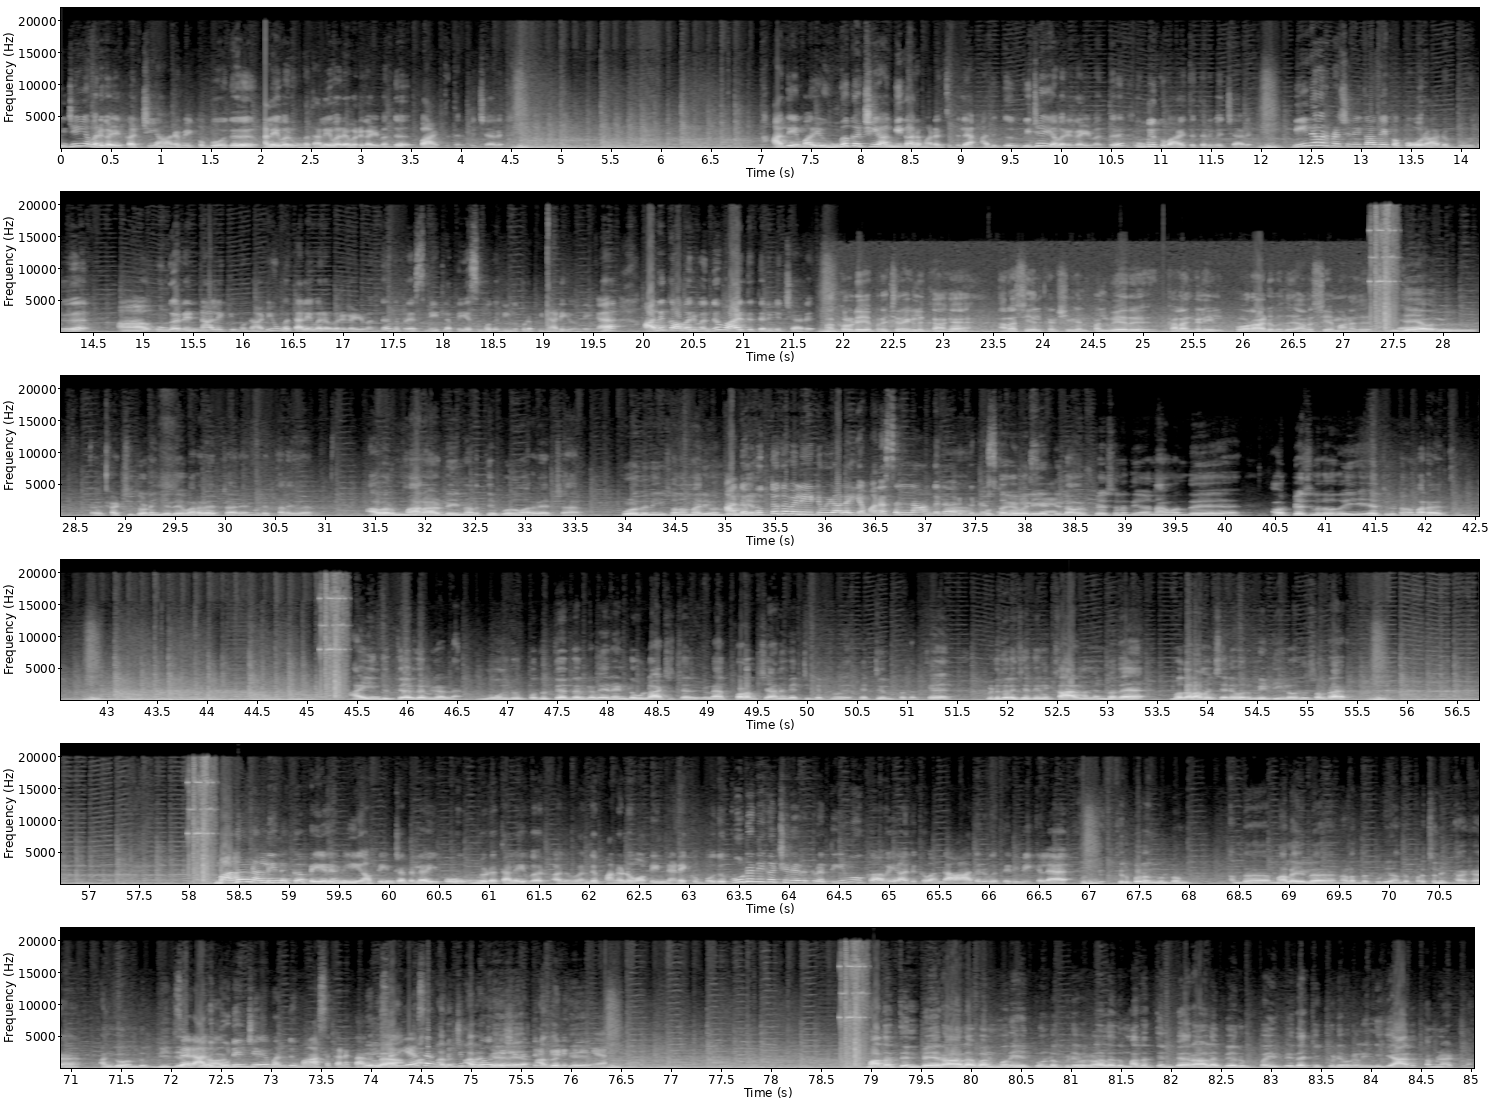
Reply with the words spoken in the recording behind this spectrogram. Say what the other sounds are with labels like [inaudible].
விஜய் அவர்கள் கட்சி ஆரம்பிக்கும் போது தலைவர் உங்க தலைவர் அவர்கள் வந்து வாழ்த்து தெரிவிச்சாரு. அதே மாதிரி உங்க கட்சி அங்கீகாரம் அடைஞ்சதுல அதுக்கு விஜய் அவர்கள் வந்து உங்களுக்கு வாழ்த்து தெரிவிச்சாரு. மீனவர் பிரச்சனைக்காக இப்ப போராடும் போது உங்க ரெண்டு நாளைக்கு முன்னாடி உங்க தலைவர் அவர்கள் வந்து அந்த பிரஸ் மீட்ல பேசும்போது நீங்க கூட பின்னாடி இருந்தீங்க. அதுக்கு அவர் வந்து வாழ்த்து தெரிவிச்சாரு. மக்களுடைய பிரச்சனைகளுக்காக அரசியல் கட்சிகள் பல்வேறு களங்களில் போராடுவது அவசியமானது. விஜய் அவர்கள் கட்சி தொடங்கியதை வரவேற்றார் எங்களுடைய தலைவர். அவர் மாநாட்டை நடத்திய போதும் வரவேற்றார். இப்பொழுது நீங்க சொன்ன மாதிரி வந்து அந்த புத்தக வெளியீட்டு விழால என் மனசெல்லாம் அங்கதான் இருக்குன்னு புத்தக. வெளியீட்டில் அவர் பேசுனதையும் நான் வந்து அவர் பேசுனதை வந்து ஏற்றுக்கிட்டோம் வரவேற்கிறோம் ஐந்து தேர்தல்களில் மூன்று பொது தேர்தல்கள் ரெண்டு உள்ளாட்சி தேர்தல்களில் தொடர்ச்சியான வெற்றி பெற்று பெற்றிருப்பதற்கு விடுதலை செய்திகள் காரணம் என்பதை முதலமைச்சரே ஒரு மீட்டிங்கில் வந்து சொல்றாரு. மத நல்லிணக்க பேரணி அப்படின்றதுல இப்போ உங்களோட தலைவர் அது வந்து பண்ணணும் அப்படின்னு நினைக்கும் போது கூட்டணி கட்சியில இருக்கிற திமுகவே அதுக்கு வந்து ஆதரவு தெரிவிக்கல. திருப்பரங்குன்றம் அந்த மலையில நடந்தக்கூடிய அந்த பிரச்சனைக்காக அங்க வந்து சார் அது பிஜேபி முடிஞ்சே வந்து மாச சார் அது- முடிஞ்சு போன ஒரு அதுக்கு- விஷயத்தை திருப்பி அதுக்கு- எடுக்கிறீங்க? மதத்தின் பெயரால வன்முறையை தூண்டக்கூடியவர்கள் அல்லது மதத்தின் பெயரால வெறுப்பை விதைக்கக்கூடியவர்கள் இன்னைக்கு யாரு? தமிழ்நாட்டுல.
